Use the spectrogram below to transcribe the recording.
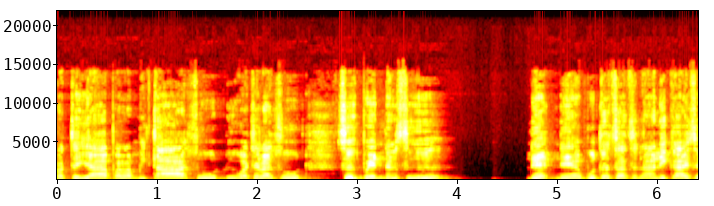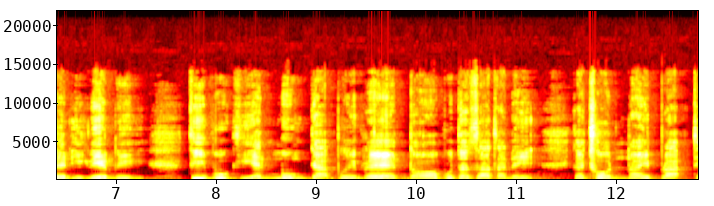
ปัตยาปรมิตาสูตร หรือวัชระสูตร ซึ่งเป็นหนังสือแนะแนวพุทธศาสนานิกายเซนอีกเล่มหนึ่ง ที่ผู้เขียนมุ่งจะเผยแพร่ต่อพุทธศาสนิก กชนในประเท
